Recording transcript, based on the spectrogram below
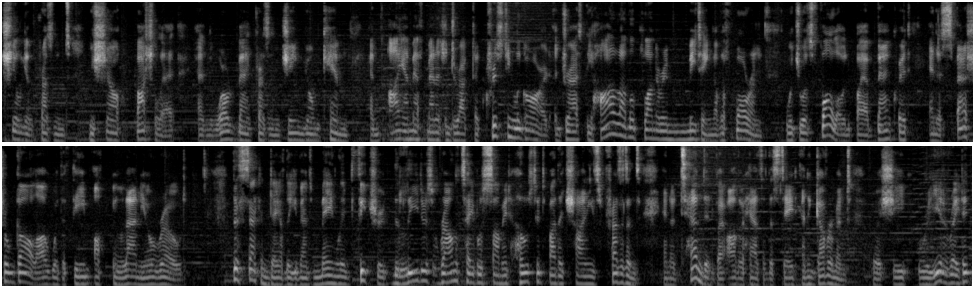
Chilean President Michelle Bachelet, and World Bank President Jim Yong Kim and IMF Managing Director Christine Lagarde addressed the high level plenary meeting of the forum, which was followed by a banquet and a special gala with the theme of Millennial Road. The second day of the event mainly featured the Leaders Roundtable Summit hosted by the Chinese president and attended by other heads of the state and government, where Xi reiterated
